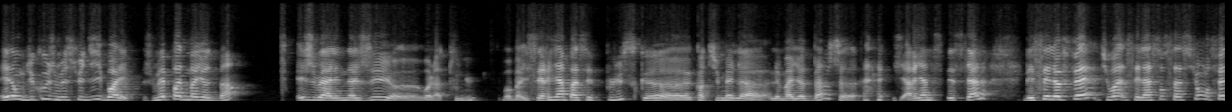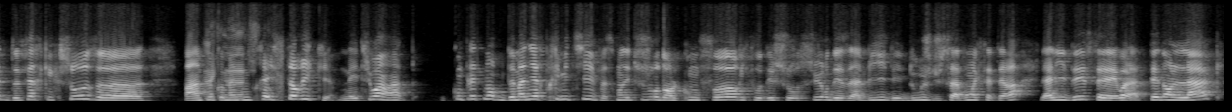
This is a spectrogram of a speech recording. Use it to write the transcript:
Et donc, du coup, je me suis dit, bon, allez, je mets pas de maillot de bain et je vais aller nager, euh, voilà, tout nu. Bon, bah, il s'est rien passé de plus que quand tu mets le, maillot de bain, il n'y a rien de spécial. Mais c'est le fait, tu vois, c'est la sensation, en fait, de faire quelque chose, pas un peu comme un préhistorique, mais tu vois, hein, complètement de manière primitive, parce qu'on est toujours dans le confort, il faut des chaussures, des habits, des douches, du savon, etc. Là, l'idée, c'est, voilà, t'es dans le lac,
